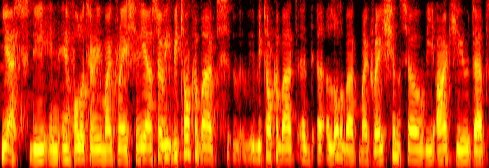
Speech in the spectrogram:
Yes, the in, involuntary migration. Yeah, so we, we talk about we talk about a, a, lot about migration. So we argue that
